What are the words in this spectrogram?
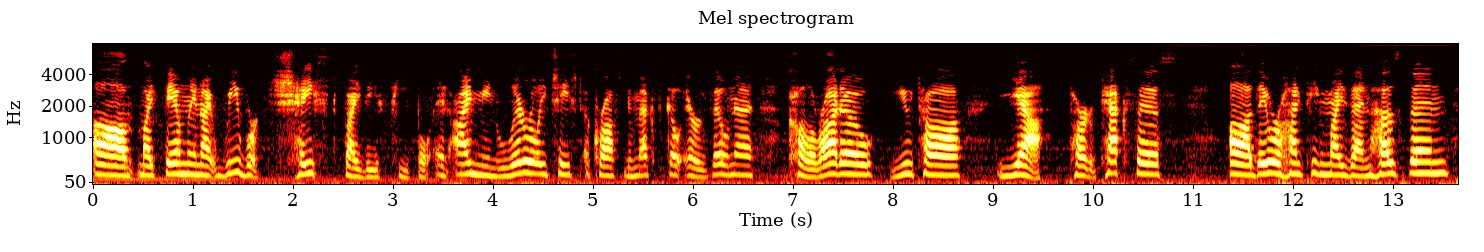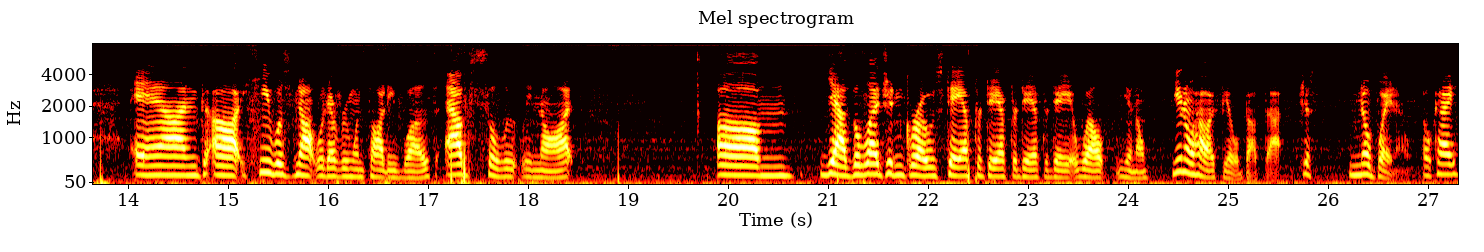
Um, my family and I, we were chased by these people, and I mean literally chased across New Mexico, Arizona, Colorado, Utah, yeah, part of Texas. Uh, they were hunting my then husband, and uh, he was not what everyone thought he was. Absolutely not. Um, yeah, the legend grows day after day after day after day. Well, you know, you know how I feel about that. Just no bueno, okay?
